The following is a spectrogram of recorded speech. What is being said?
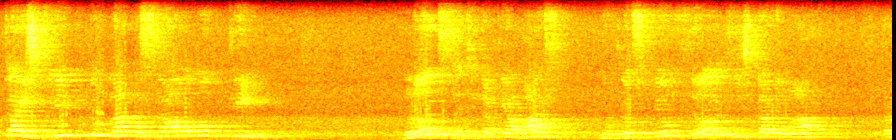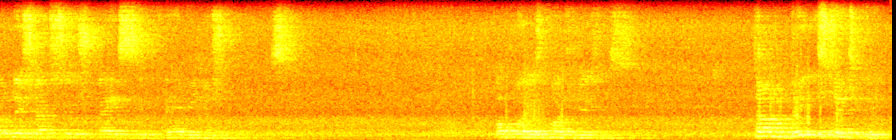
está escrito no Salmo que lança-te daqui abaixo, porque os teus anjos estarão lá para não deixar que seus pés se ferem nas pedras. Qual foi a resposta de Jesus? Também está escrito:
